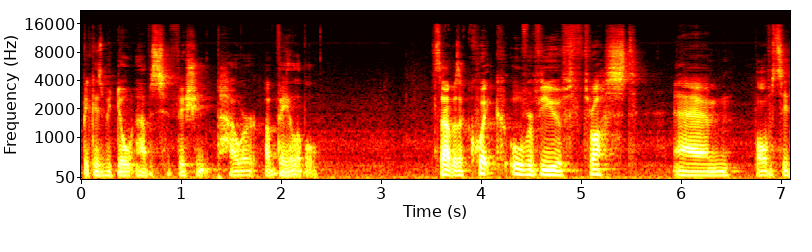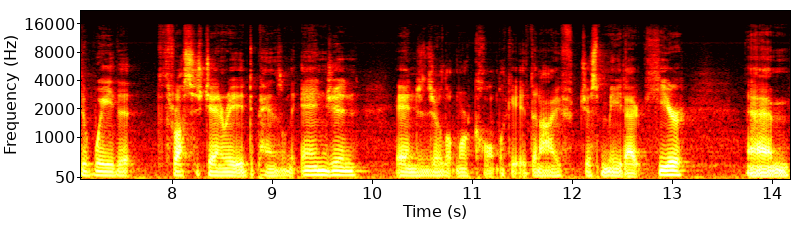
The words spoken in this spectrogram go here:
because we don't have sufficient power available. So that was a quick overview of thrust. Um, obviously the way that thrust is generated depends on the engine. Engines are a lot more complicated than I've just made out here. Um,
